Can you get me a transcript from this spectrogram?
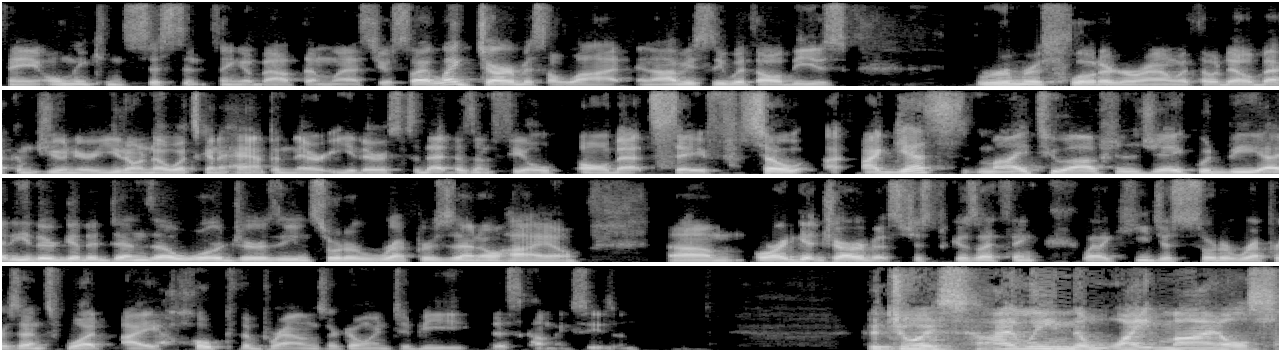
thing, only consistent thing about them last year. So I like Jarvis a lot. And obviously, with all these rumors floating around with Odell Beckham Jr., you don't know what's going to happen there either. So that doesn't feel all that safe. So I guess my two options, Jake, would be I'd either get a Denzel Ward jersey and sort of represent Ohio. Um, or I'd get Jarvis just because I think like he just sort of represents what I hope the Browns are going to be this coming season. Good choice. I lean the white Myles,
